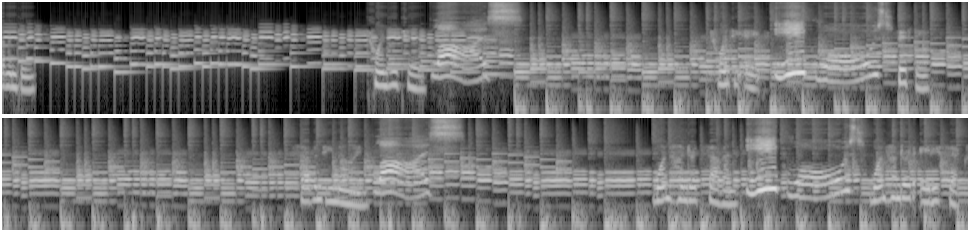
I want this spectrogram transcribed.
70 22 plus 28 equals 50 79 plus 107 equals 186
